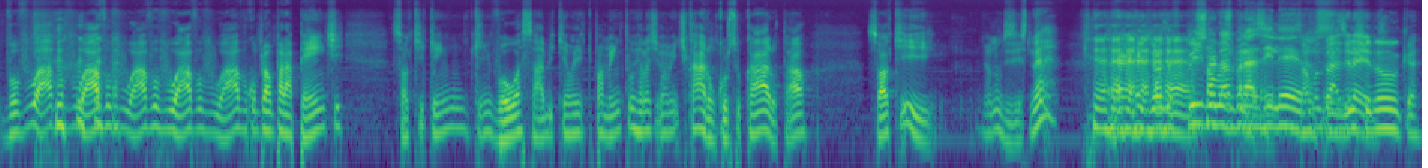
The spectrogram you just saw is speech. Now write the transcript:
Vou voar, vou voar, vou voar, vou voar, vou voar, vou comprar um parapente. Só que quem, quem voa sabe que é um equipamento relativamente caro, um curso caro tal. Só que eu não desisto, né? É, Joseph Somos vida. brasileiros. Somos brasileiros. nunca.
